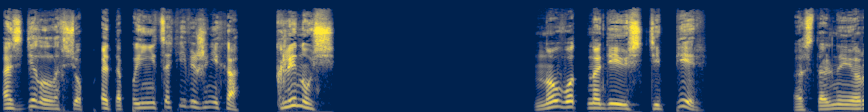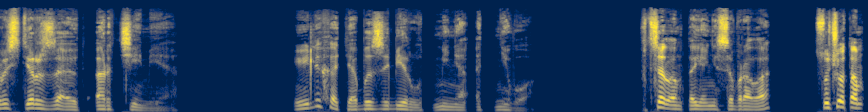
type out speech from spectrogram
а сделала все это по инициативе жениха. Клянусь!» Ну вот, надеюсь, теперь остальные растерзают Артемия. Или хотя бы заберут меня от него. В целом-то я не соврала. С учетом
